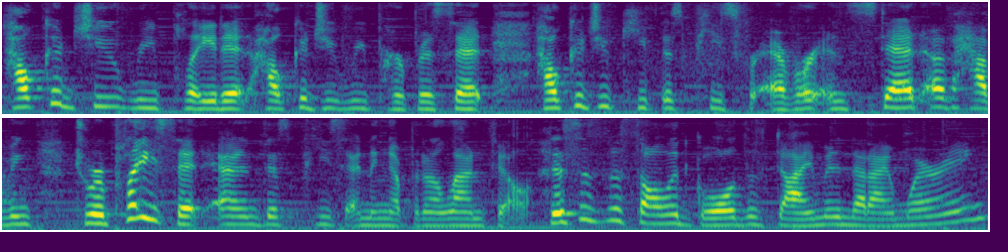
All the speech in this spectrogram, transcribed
how could you replate it? How could you repurpose it? How could you keep this piece forever instead of having to replace it and this piece ending up in a landfill? This is the solid gold with diamond that I'm wearing.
